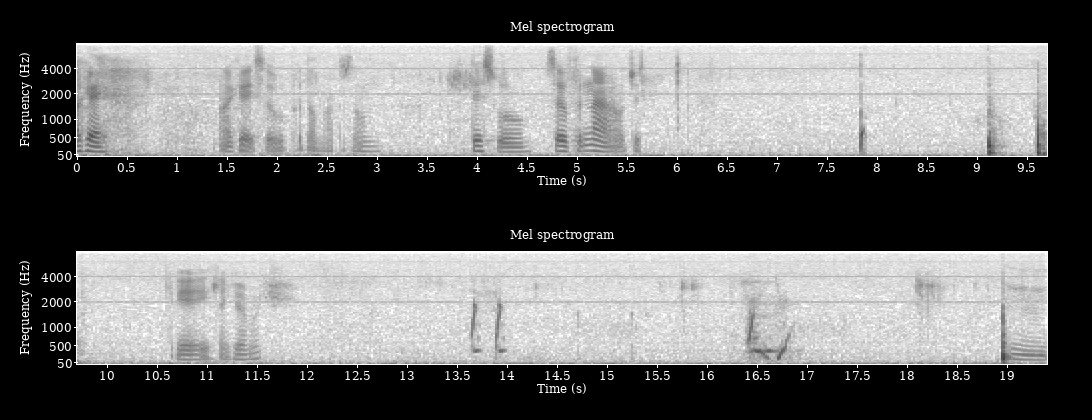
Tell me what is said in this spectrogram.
Okay. Okay, so we'll put the ladders on. This will. So for now, just. Yay, thank you very much. Hmm.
